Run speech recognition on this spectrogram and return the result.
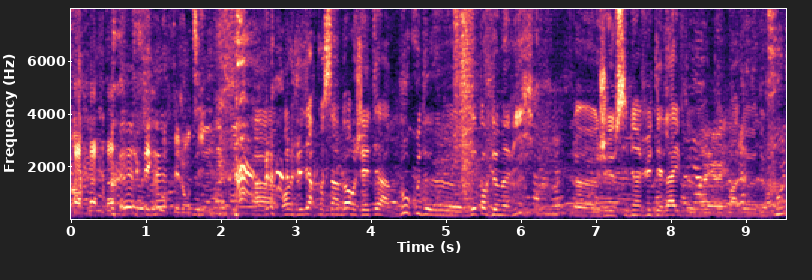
tu fais court, t'es gentil. Euh, je vais dire que c'est un bar où j'ai été à beaucoup d'époques de, ma vie. Euh, j'ai aussi bien vu des lives de, bah, foot,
